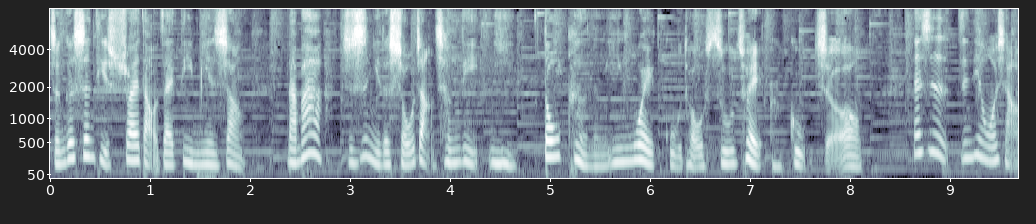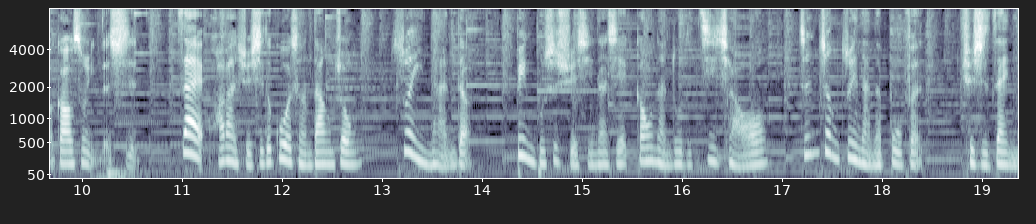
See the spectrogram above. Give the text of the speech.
整个身体摔倒在地面上，哪怕只是你的手掌撑地，你都可能因为骨头酥脆而骨折哦。但是今天我想要告诉你的是，在滑板学习的过程当中，最难的。并不是学习那些高难度的技巧哦，真正最难的部分却是在你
